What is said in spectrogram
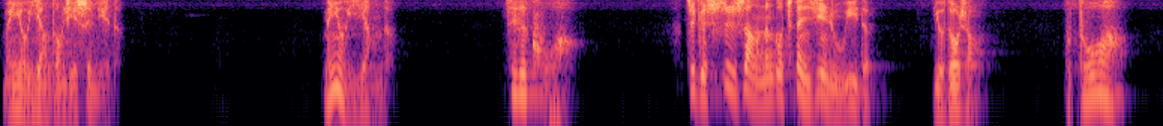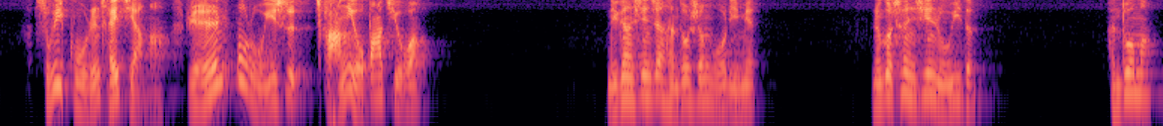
没有一样东西是你的。没有一样的，这个苦啊，这个世上能够称心如意的有多少？不多啊，所以古人才讲啊，人不如意事常有八九啊。你看现在很多生活里面，能够称心如意的很多吗？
